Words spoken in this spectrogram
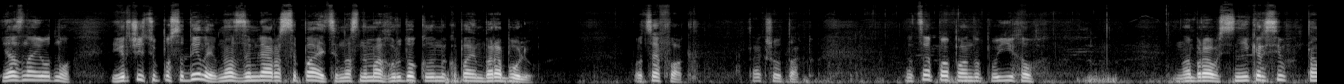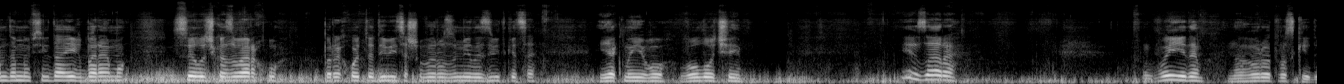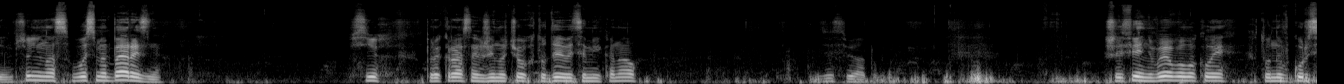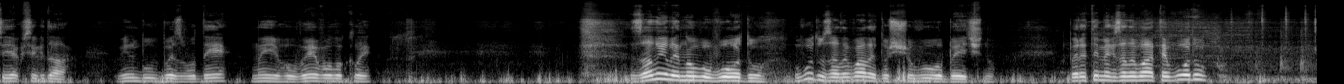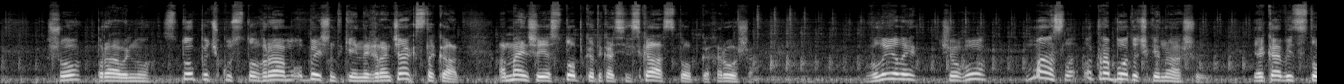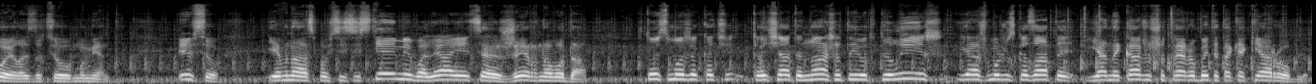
Я знаю одно. Гірчицю посадили, в нас земля розсипається, в нас нема грудок, коли ми копаємо бараболю. Оце факт. Так що отак. Оце папа воно поїхав, набрав снікерсів, там де ми завжди їх беремо. Силочка зверху. Переходьте, дивіться, щоб ви розуміли, звідки це, як ми його волочуємо. І зараз виїдемо, на город розкидаємо. Сьогодні у нас 8 березня. Всіх прекрасних жіночок, хто дивиться мій канал. Зі святом. Шифень виволокли, хто не в курсі, як завжди. Він був без води, ми його виволокли. Залили нову воду. Воду заливали дощову обичну. Перед тим як заливати воду, що правильно, стопочку 100 грам, обично такий не гранчак стакан, а менше є стопка, така сільська стопка, хороша. Влили чого? Масла, отработочки нашої, яка відстоялась до цього моменту. І все. І в нас по всій системі валяється жирна вода. Хтось може кричати, на що ти його туди лиєш? Я ж можу сказати, я не кажу, що треба робити так, як я роблю.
